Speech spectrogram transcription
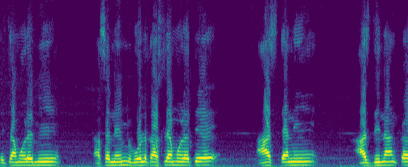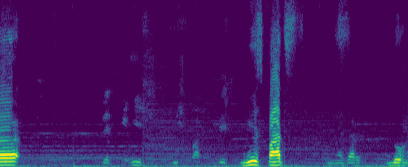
त्याच्यामुळे मी असं नेहमी बोलत असल्यामुळे ते आज त्यांनी आज दिनांक वीस पाच दोन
